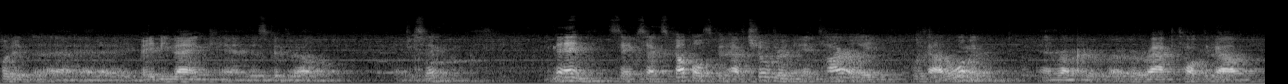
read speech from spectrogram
put it uh, in a baby bank, and this could develop. Interesting. Men, same sex couples, could have children entirely without a woman. And Rapp talked about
